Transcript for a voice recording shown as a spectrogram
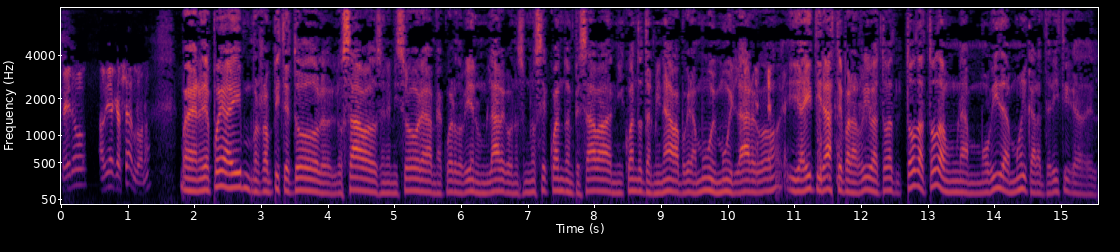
pero había que hacerlo, ¿no? Bueno, y después ahí rompiste todo lo- los sábados en emisora, me acuerdo bien, un largo, no sé, no sé cuándo empezaba ni cuándo terminaba, porque era muy, muy largo, y ahí tiraste para arriba toda, toda, toda una movida muy característica del,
